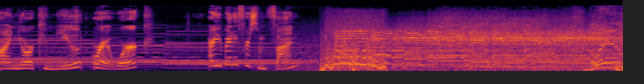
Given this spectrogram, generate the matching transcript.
on your commute or at work? Are you ready for some fun? Look no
